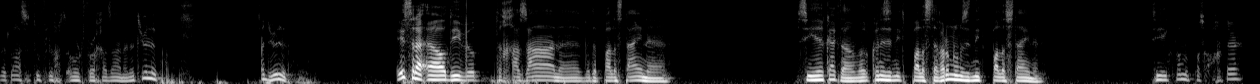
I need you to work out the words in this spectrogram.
het laatste toevluchtsoord voor Gazanen. Natuurlijk. Natuurlijk. Israël die wil de Gazanen, de Palestijnen. Zie je, kijk dan, waarom kunnen ze niet Palestijn? Waarom noemen ze het niet Palestijnen? Zie je, ik kwam er pas achter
